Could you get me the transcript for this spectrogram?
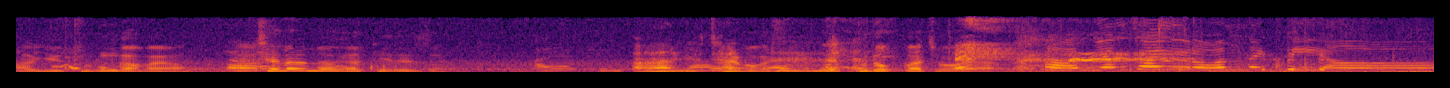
아 유튜브인가 봐요. 채널명이 어떻게 되세요? 아야 캠핑 아, 잘 보겠습니다. 네, 구독과 좋아요. 다음 영상으로 만날게요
